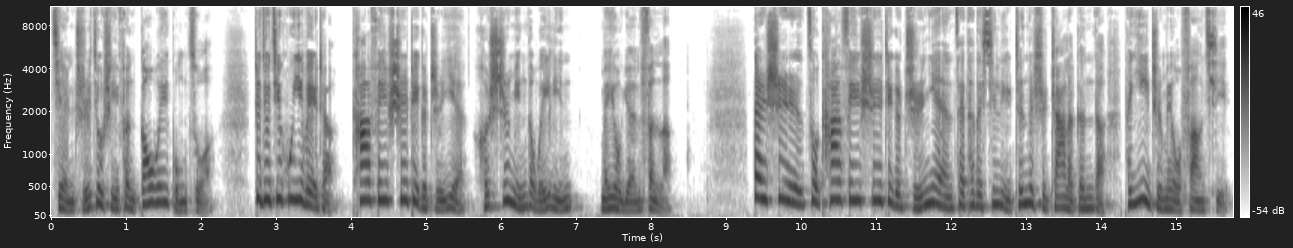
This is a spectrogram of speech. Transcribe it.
简直就是一份高危工作。这就几乎意味着咖啡师这个职业和失明的维林没有缘分了。但是做咖啡师这个执念在他的心里真的是扎了根的，他一直没有放弃。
